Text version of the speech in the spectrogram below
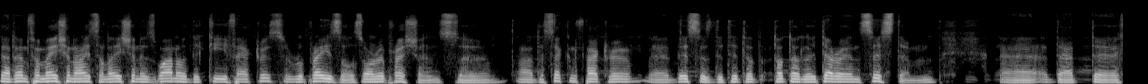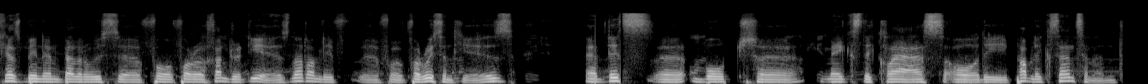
that information isolation is one of the key factors. Reprisals or repressions uh, the second factor. Uh, this is the totalitarian system uh, that uh, has been in Belarus uh, for for a hundred years, not only for for recent years. This what makes the class or the public sentiment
